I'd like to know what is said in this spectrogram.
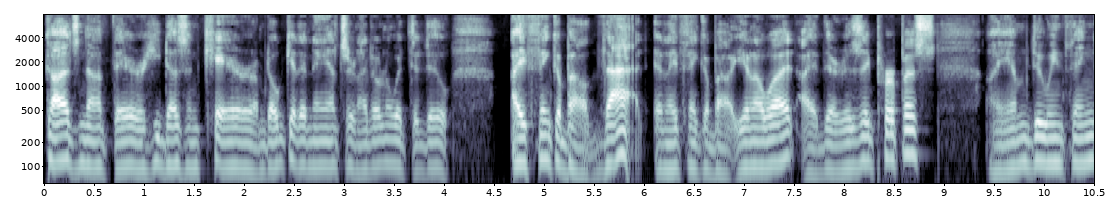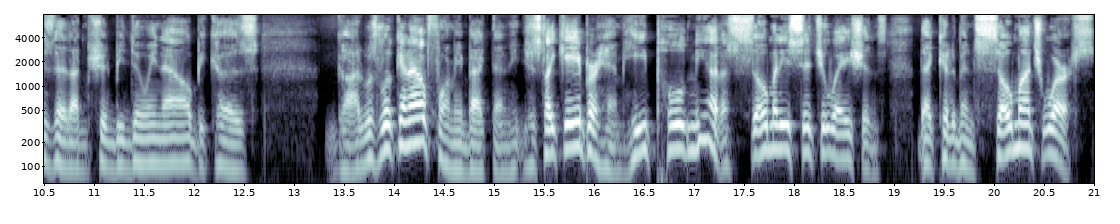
God's not there, He doesn't care, I don't get an answer, and I don't know what to do, I think about that, and I think about, you know what? I, there is a purpose. I am doing things that I should be doing now because God was looking out for me back then. He- Just like Abraham, He pulled me out of so many situations that could have been so much worse.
